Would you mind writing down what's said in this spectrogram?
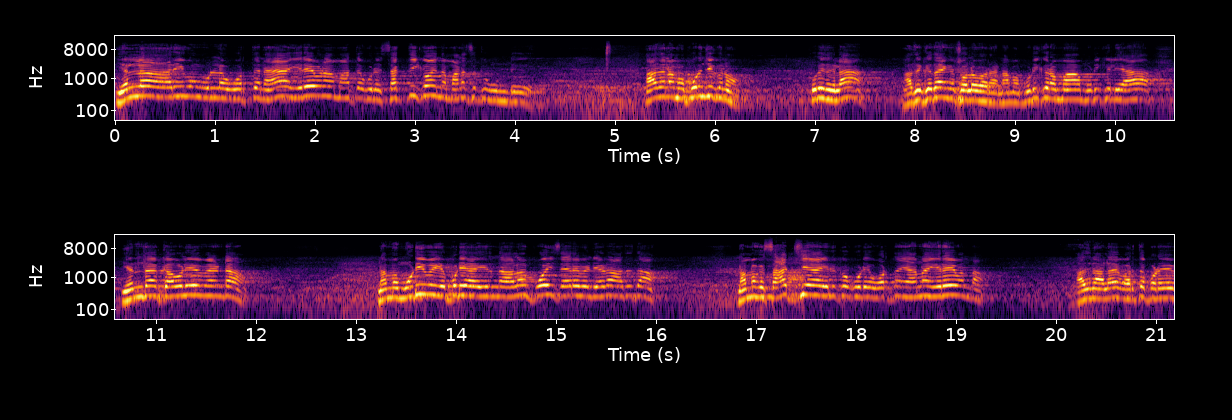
எல்லா அறிவும் உள்ள ஒருத்தனை இறைவனாக மாற்றக்கூடிய சக்திக்கும் இந்த மனசுக்கு உண்டு. அதை நம்ம புரிஞ்சுக்கணும். புரியுதுங்களா? அதுக்கு தான் இங்கே சொல்ல வரேன். நம்ம முடிக்கிறோமா? முடிக்கலையா? எந்த கவலையும் வேண்டாம். நம்ம முடிவு எப்படியா இருந்தாலும் போய் சேர வேண்டிய இடம் அதுதான். நமக்கு சாட்சியாக இருக்கக்கூடிய ஒருத்தன் யாருன்னா இறைவன் தான். அதனால வருத்தப்படவே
